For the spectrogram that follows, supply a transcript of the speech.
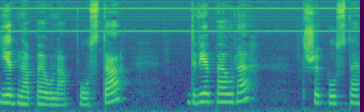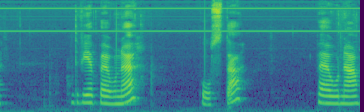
jedna pełna, pusta, dwie pełne, trzy puste, dwie pełne, pusta, pełna.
